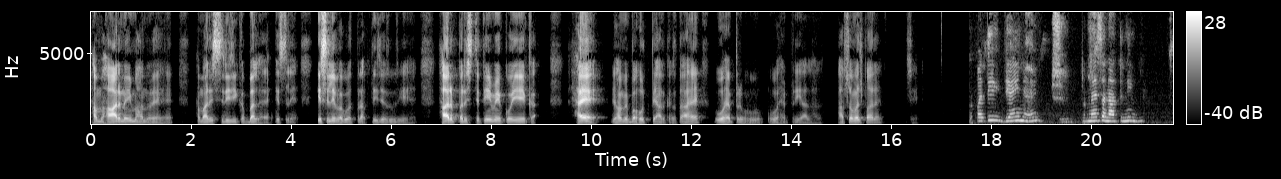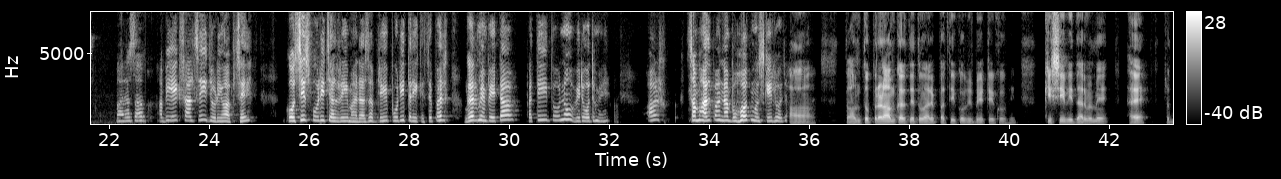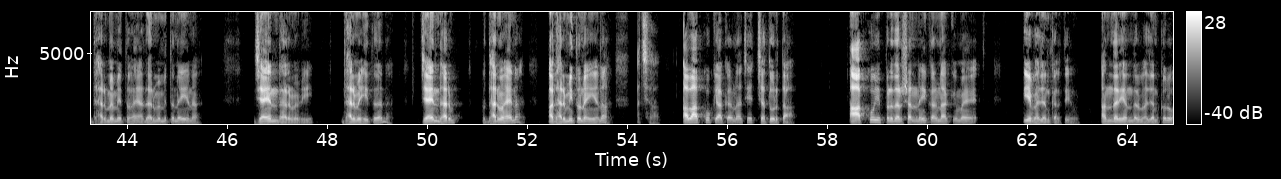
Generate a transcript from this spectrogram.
हम हार नहीं मान रहे हैं, हमारी श्री जी का बल है इसलिए। इसलिए भगवत प्राप्ति ज़रूरी है। हर परिस्थिति में कोई एक है जो हमें बहुत प्यार करता है वो है प्रभु वो है प्रियालाल। आप समझ पा रहे जी। पति जैन है। मैं सनातनी हूँ। महाराज साहब अभी एक साल से ही जुड़ी हूँ आपसे। कोशिश पूरी चल रही है महाराज साहब जी पूरी तरीके से पर घर में बेटा पति दोनों विरोध में और संभाल पाना बहुत मुश्किल हो जाता हाँ। तो हम तो प्रणाम करते, तुम्हारे पति को भी, बेटे को भी। किसी भी धर्म में है तो धर्म में तो है, अधर्म में तो नहीं है ना। जैन धर्म भी, धर्म ही तो है ना। जैन धर्म तो धर्म है ना। अधर्मी तो नहीं है ना। अच्छा अब आपको क्या करना चाहिए? चतुरता। आपको ये प्रदर्शन नहीं करना कि मैं ये भजन करती हूँ। अंदर ही अंदर भजन करो।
